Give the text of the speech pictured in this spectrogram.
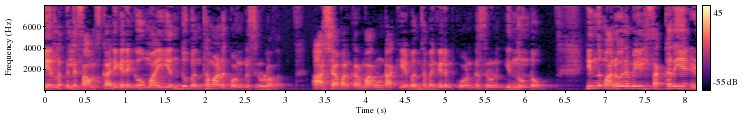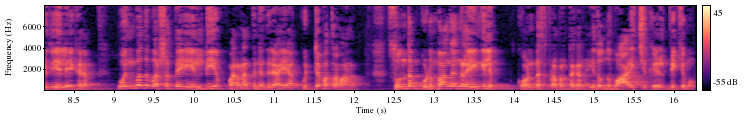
കേരളത്തിലെ സാംസ്കാരിക രംഗവുമായി എന്തു ബന്ധമാണ് കോൺഗ്രസിനുള്ളത്? ആശാ വർക്കർമാർ ഉണ്ടാക്കിയ ബന്ധമെങ്കിലും കോൺഗ്രസിന് ഇന്നുണ്ടോ? ഇന്ന് മനോരമയിൽ സക്കറിയ എഴുതിയ ലേഖനം ഒൻപത് വർഷത്തെ എൽ ഡി എഫ് ഭരണത്തിനെതിരായ കുറ്റപത്രമാണ്. സ്വന്തം കുടുംബാംഗങ്ങളെയെങ്കിലും കോൺഗ്രസ് പ്രവർത്തകർ ഇതൊന്ന് വായിച്ചു കേൾപ്പിക്കുമോ?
